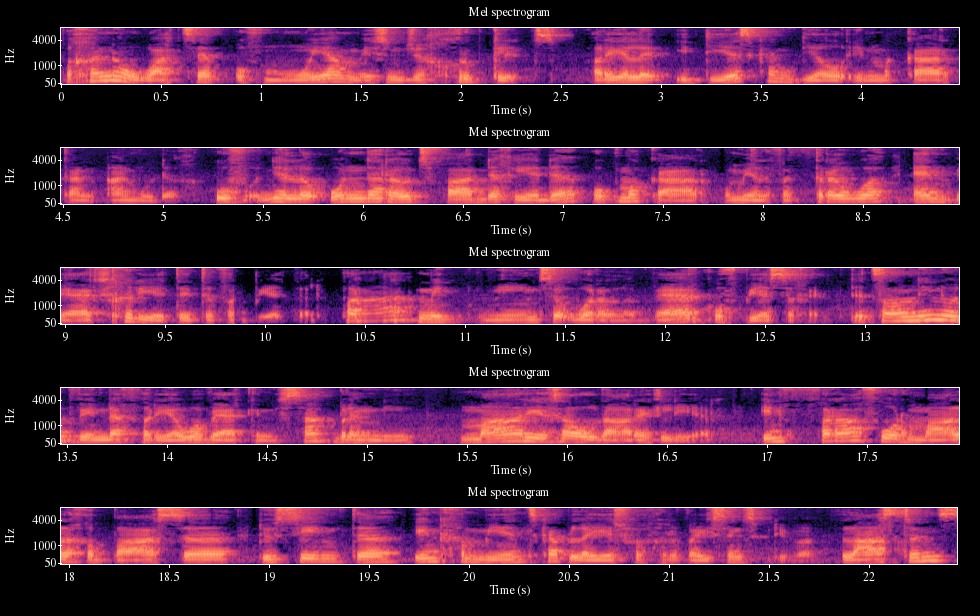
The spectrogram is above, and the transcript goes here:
Begin 'n WhatsApp of Moya Messenger groepklits waar jy idees kan deel en mekaar kan aanmoedig. Oefen julle onderhoudsvaardighede op mekaar om julle vertroue en werksgereedheid te verbeter. Praat met mense oor hulle werk of besigheid. Dit sal nie noodwendig vir jou 'n werk in die sak bring nie, maar jy sal daaruit leer. En vra voormalige basse, dosente en gemeenskapleiers vir verwysingsbriewe. Laastens,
